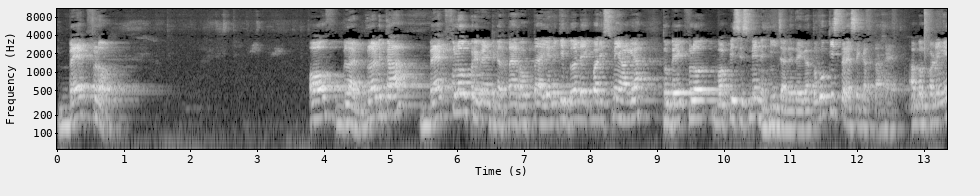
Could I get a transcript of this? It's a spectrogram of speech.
back flow of blood blood का बैक फ्लो प्रिवेंट करता है, रोकता है। यानी कि ब्लड एक बार इसमें आ गया तो बैक फ्लो वापिस इसमें नहीं जाने देगा। तो वो किस तरह से करता है? अब हम पढ़ेंगे।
